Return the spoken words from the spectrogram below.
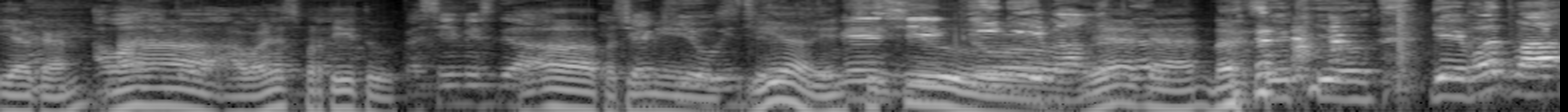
Iya kan? Awalnya tuh, nah, awalnya seperti itu. Pesimis dia. Insecure, pesimis. Iya, insecure. Iya kan. kan? Insecure. Banget, Pak.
